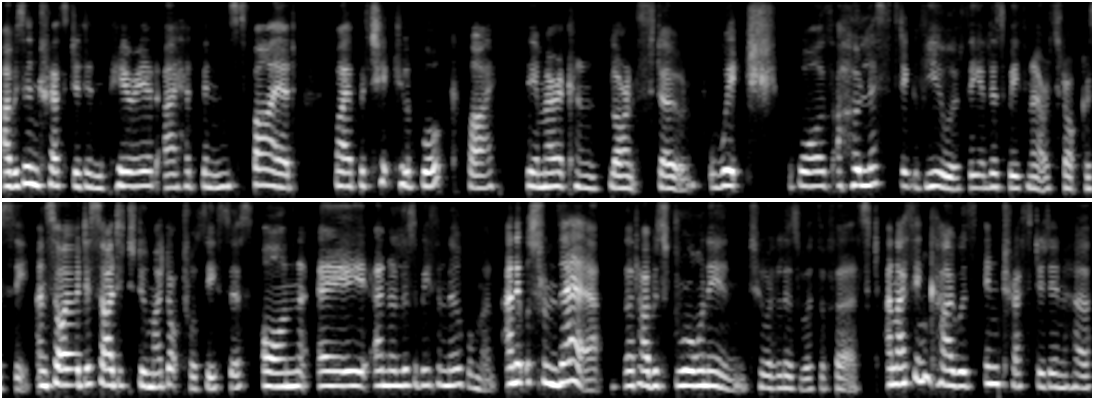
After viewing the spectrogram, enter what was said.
I was interested in the period. I had been inspired by a particular book by the American Lawrence Stone, which was a holistic view of the Elizabethan aristocracy. And so I decided to do my doctoral thesis on a, an Elizabethan nobleman. And it was from there that I was drawn in to Elizabeth I. And I think I was interested in her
